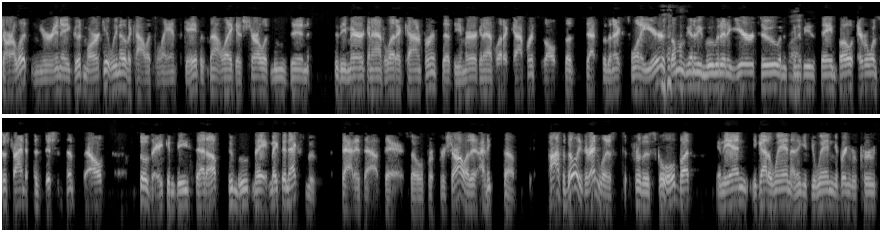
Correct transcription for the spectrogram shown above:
Charlotte and you're in a good market, we know the college landscape. It's not like as Charlotte moves in to the American Athletic Conference that the American Athletic Conference is all set for the next 20 years. Someone's going to be moving in a year or two and it's right. going to be the same boat. Everyone's just trying to position themselves so they can be set up to move, make, make the next move that is out there. So for, for Charlotte, I think the possibilities are endless for the school, but in the end, you got to win. I think if you win, you bring recruits.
